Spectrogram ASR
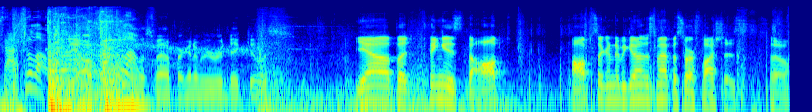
Satchel out. The Satchel offenses on this map are gonna be ridiculous. Yeah, but the thing is, the op ops are going to be good on this map, but so are flashes. So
